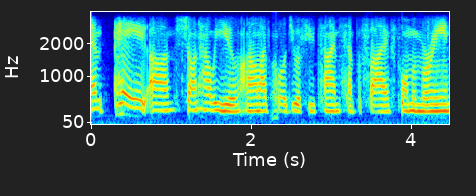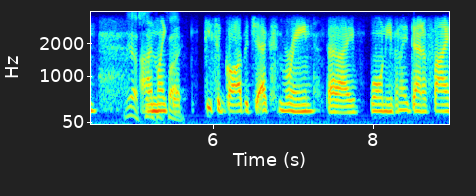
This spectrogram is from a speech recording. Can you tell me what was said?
And hey, uh, Sean, how are you? Um, I've called you a few times. Semper Fi, former Marine. Yeah, Semper unlike Fi. that piece of garbage ex-Marine that I won't even identify.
